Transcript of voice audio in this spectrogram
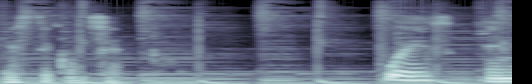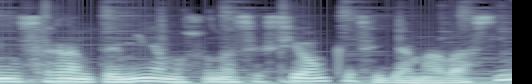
este concepto. Pues en Instagram teníamos una sección que se llamaba así.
